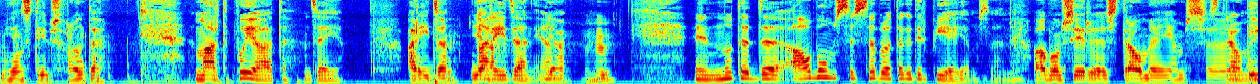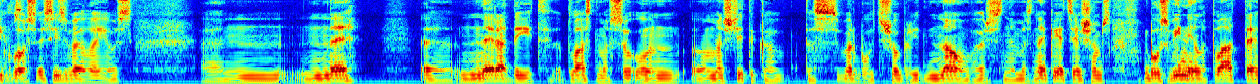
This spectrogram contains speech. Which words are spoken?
mīlestības frontē. Mārta Pujāta dzēja. Arī dzēn. Jā. Arī dzēn, jā. jā. Mhm. E, nu, tad e, albums, es saprotu, tagad ir pieejams. Albums ir e, straumējams, straumējams. tīklos. Es izvēlējos ne, neradīt plastmasu, un man šķita, ka tas varbūt šobrīd nav vairs nemaz nepieciešams. Būs vinila plate,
